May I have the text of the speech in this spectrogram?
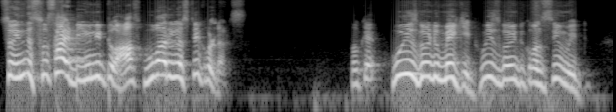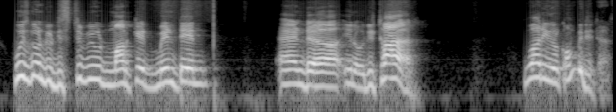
So, in the society you need to ask who are your stakeholders, okay. Who is going to make it, who is going to consume it, who is going to distribute, market, maintain and uh, you know retire, who are your competitors,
